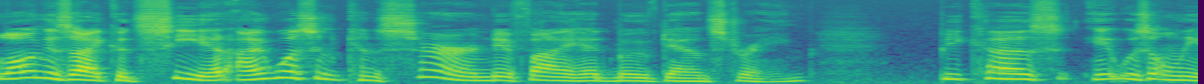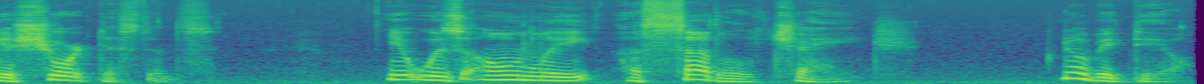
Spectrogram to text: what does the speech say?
long as I could see it, I wasn't concerned if I had moved downstream, because it was only a short distance. It was only a subtle change. No big deal.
